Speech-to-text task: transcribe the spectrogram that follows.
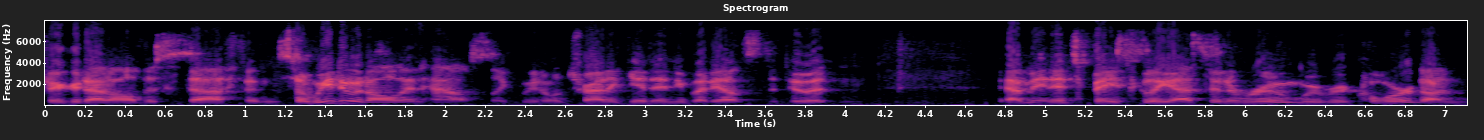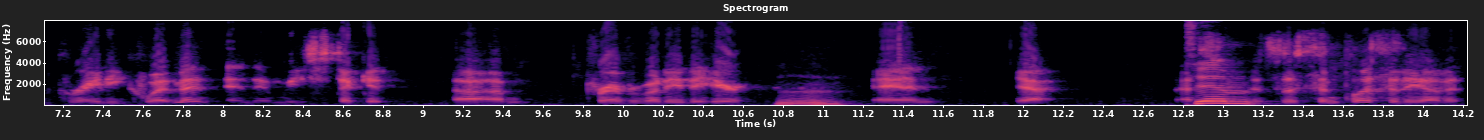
figured out all this stuff. And so we do it all in house. Like we don't try to get anybody else to do it. And, I mean, it's basically us in a room. We record on great equipment, and then we stick it um, for everybody to hear. Hmm. And yeah, Tim- it's the simplicity of it.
